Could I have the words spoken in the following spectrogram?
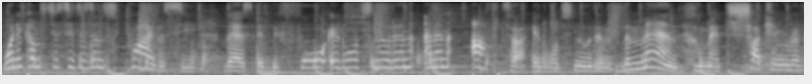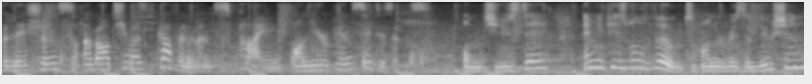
When it comes to citizens' privacy, there's a before Edward Snowden and an after Edward Snowden, the man who made shocking revelations about US government spying on European citizens. On Tuesday, MEPs will vote on a resolution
